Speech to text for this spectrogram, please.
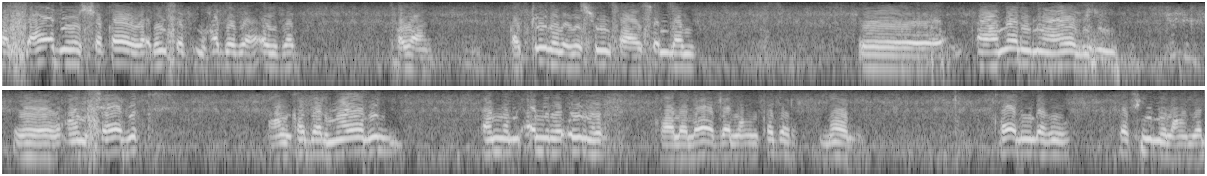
السعادة والشقاء ليست محددة أيضا. طبعا. قد قيل للرسول صلى الله عليه وسلم آه أعمالنا هذه آه، عن سابق عن قدر ماض أم الأمر أنف؟ قال لا بل عن قدر ماض قالوا له ففيما العمل؟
